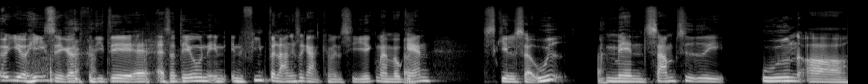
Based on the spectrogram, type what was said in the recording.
Jo, jo helt sikkert, fordi det, er, altså, det er jo en, en fin balancegang, kan man sige. Ikke? Man vil jo ja. gerne skille sig ud, ja. men samtidig uden at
